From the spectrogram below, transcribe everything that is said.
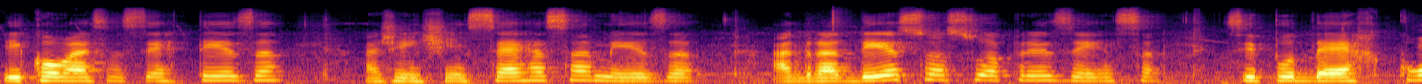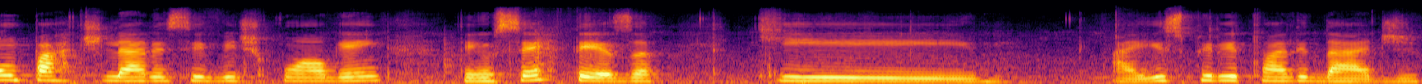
E com essa certeza, a gente encerra essa mesa. Agradeço a sua presença. Se puder compartilhar esse vídeo com alguém, tenho certeza que a espiritualidade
